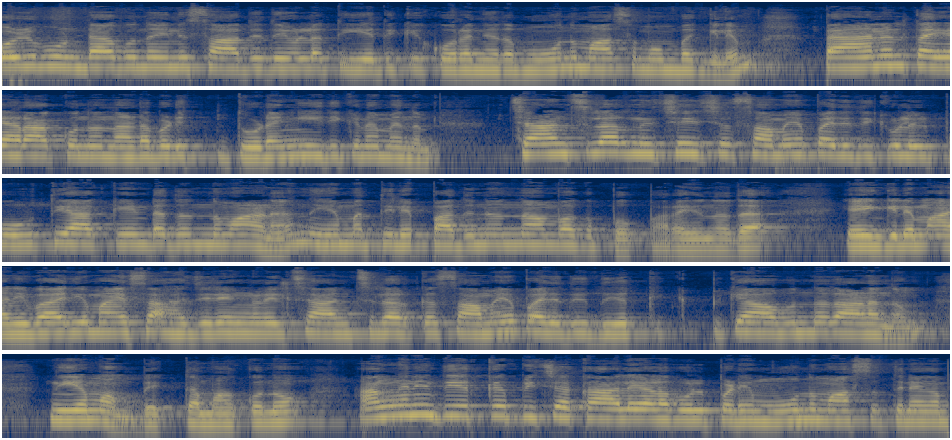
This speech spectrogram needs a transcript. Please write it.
ഒഴിവ് ഉണ്ടാകുന്നതിന് സാധ്യതയുള്ള തീയതിക്ക് കുറഞ്ഞത് മൂന്ന് മാസം മുമ്പെങ്കിലും പാനൽ തയ്യാറാക്കുന്ന നടപടി തുടങ്ങിയിരിക്കണമെന്നും ചാൻസലർ നിശ്ചയിച്ച സമയപരിധിക്കുള്ളിൽ പൂർത്തിയാക്കേണ്ടതെന്നുമാണ് നിയമത്തിലെ പതിനൊന്നാം വകുപ്പ് പറയുന്നത്. എങ്കിലും അനിവാര്യമായ സാഹചര്യങ്ങളിൽ ചാൻസലർക്ക് സമയപരിധി ദീർഘിപ്പിക്കാവുന്നതാണെന്നും നിയമം വ്യക്തമാക്കുന്നു. അങ്ങനെ ദീർഘിപ്പിച്ച കാലയളവ് ഉൾപ്പെടെ മൂന്ന് മാസത്തിനകം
